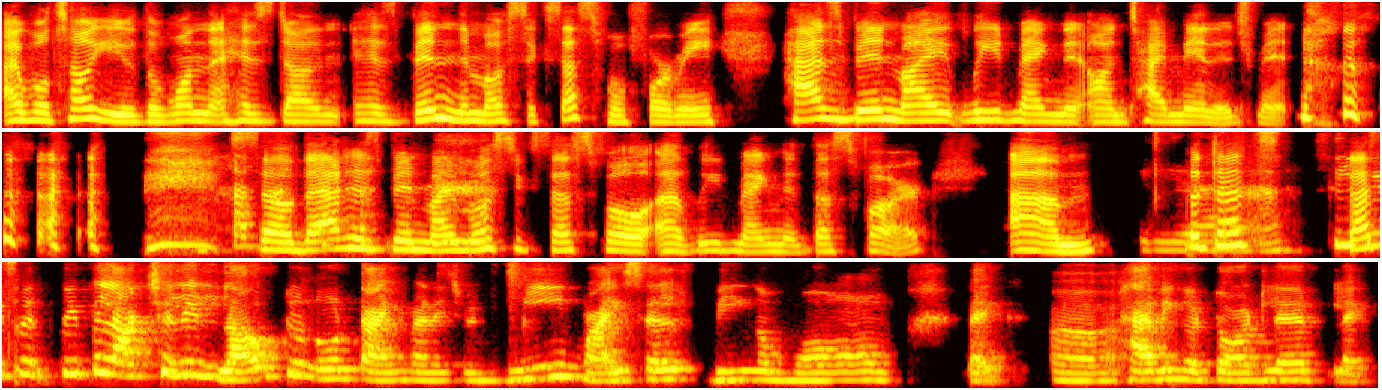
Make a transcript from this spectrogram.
I will tell you the one that has done has been the most successful for me has been my lead magnet on time management. so that has been my most successful uh, lead magnet thus far. Um, yeah. but that's See, that's people, people actually love to know time management. Me myself, being a mom, like uh, having a toddler, like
